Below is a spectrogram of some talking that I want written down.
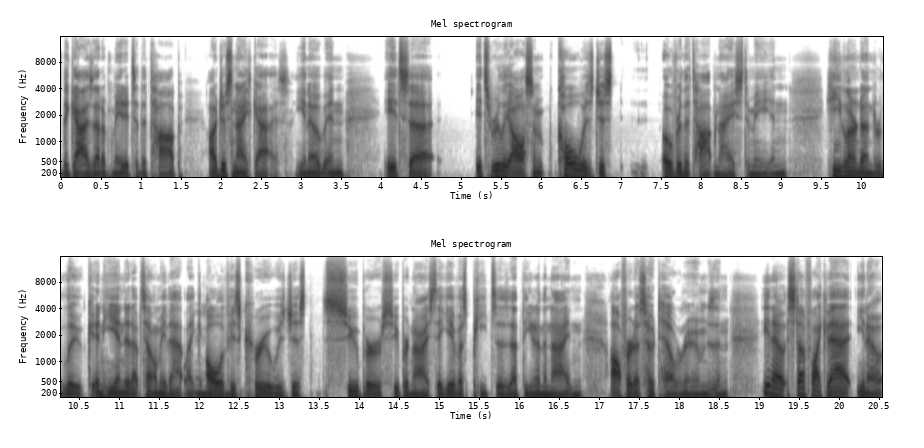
the guys that have made it to the top are just nice guys, you know, and it's uh it's really awesome. Cole was just over the top nice to me and he learned under Luke and he ended up telling me that like all Mm-hmm. of his crew was just super super nice. They gave us pizzas at the end of the night and offered us hotel rooms and you know stuff like that, you know,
